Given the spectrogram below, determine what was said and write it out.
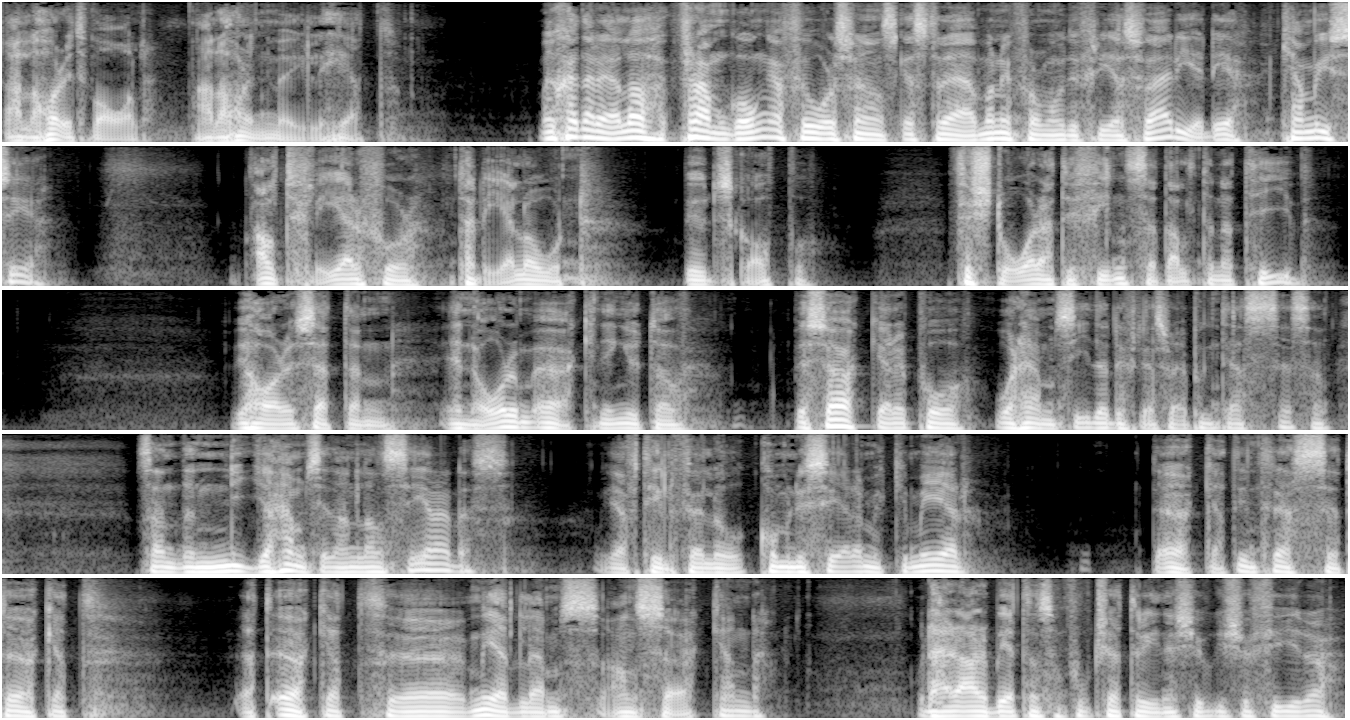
Alla har ett val. Alla har en möjlighet. Men generella framgångar för vår svenska strävan i form av det fria Sverige, det kan vi ju se. Allt fler får ta del av vårt budskap och förstår att det finns ett alternativ. Vi har sett en enorm ökning av besökare på vår hemsida detfriasverige.se sen, sen den nya hemsidan lanserades. Vi har haft tillfälle att kommunicera mycket mer. Ett ökat intresse, ett ökat ett ökat eh, medlemsansökande. Och det här är arbeten som fortsätter in i 2024.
